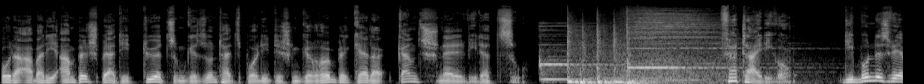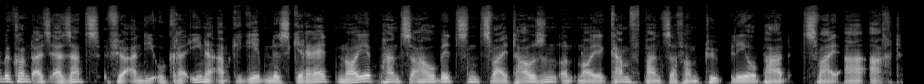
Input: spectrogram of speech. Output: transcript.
Oder aber die Ampel sperrt die Tür zum gesundheitspolitischen Gerümpelkeller ganz schnell wieder zu. Verteidigung die Bundeswehr bekommt als Ersatz für an die Ukraine abgegebenes Gerät neue Panzerhaubitzen 2000 und neue Kampfpanzer vom Typ Leopard 2A8.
